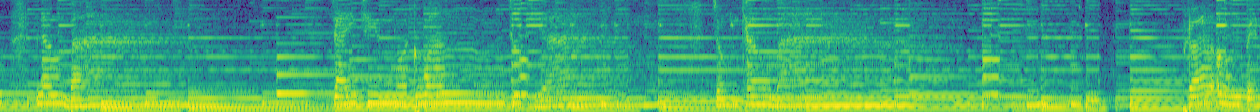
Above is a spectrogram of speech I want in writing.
กข์ลำบากใจที่หมดหวัง ทุกอย่าง จงเข้ามา พระองค์เป็น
